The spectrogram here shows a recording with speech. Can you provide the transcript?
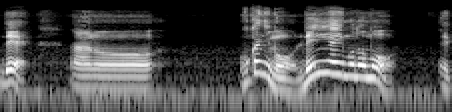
であのー他にも恋愛ものも、えっ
